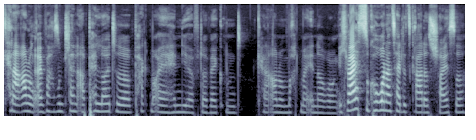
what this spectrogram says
keine Ahnung, einfach so ein kleiner Appell, Leute, packt mal euer Handy öfter weg und keine Ahnung, macht mal Erinnerungen. Ich weiß, zu Corona-Zeit jetzt gerade ist scheiße.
